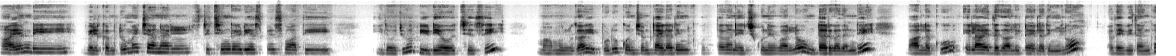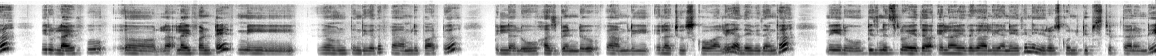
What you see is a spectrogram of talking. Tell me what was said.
హాయ్ అండి. Welcome to my channel stitching ideas by Swathi. ఈరోజు వీడియో వచ్చేసి మామూలుగా ఇప్పుడు కొంచెం టైలరింగ్ కొత్తగా నేర్చుకునే వాళ్ళు ఉంటారు కదండి. వాళ్ళకు ఎలా ఎదగాలి టైలరింగ్లో? అదేవిధంగా మీరు లైఫ్ లైఫ్ అంటే మీ ఉంటుంది కదా ఫ్యామిలీ పార్ట్. పిల్లలు హస్బెండ్ ఫ్యామిలీ ఎలా చూసుకోవాలి? అదేవిధంగా మీరు బిజినెస్లో ఎద ఎలా ఎదగాలి అనేది నేను ఈరోజు కొన్ని టిప్స్ చెప్తానండి.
